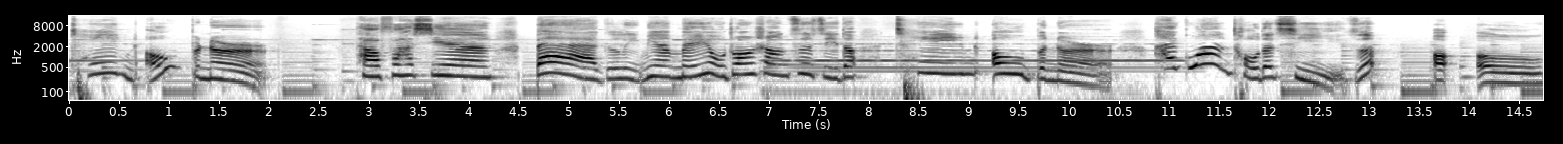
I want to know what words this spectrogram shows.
tin opener. 她发现 bag 里面没有装上自己的 tin opener，开罐头的起子。哦哦。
